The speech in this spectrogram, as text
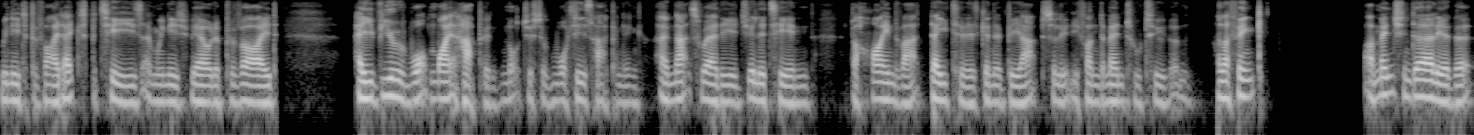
we need to provide expertise and we need to be able to provide a view of what might happen, not just of what is happening. And that's where the agility in behind that data is going to be absolutely fundamental to them. And I think I mentioned earlier that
